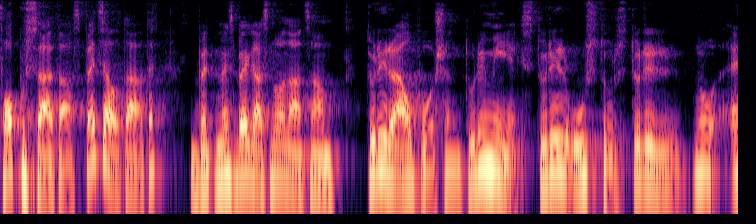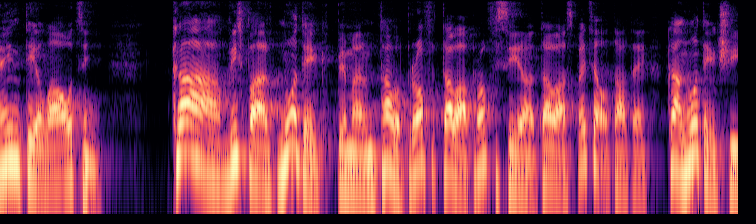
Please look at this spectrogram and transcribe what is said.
fokusētā specialitāte. Bet mēs beigās nonācām, tur ir elpošana, tur ir miegs, tur ir uzturs, tur ir nu, entie lauciņi. Kā vispār notiek, piemēram, tava profi, tavā profesijā, tavā specialitātē, kā notiek šī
